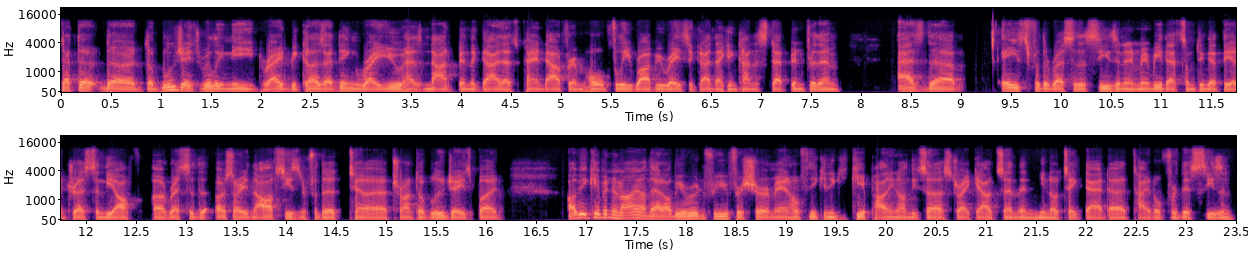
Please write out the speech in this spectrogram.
that the the the Blue Jays really need, right? Because I think Ryu has not been the guy that's panned out for him. Hopefully, Robbie Ray's the guy that can kind of step in for them as the ace for the rest of the season, and maybe that's something that they address in the off uh, rest of the or sorry in the off season for the uh, Toronto Blue Jays. But I'll be keeping an eye on that. I'll be rooting for you for sure, man. Hopefully, you can keep piling on these uh, strikeouts and then you know take that uh, title for this season.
